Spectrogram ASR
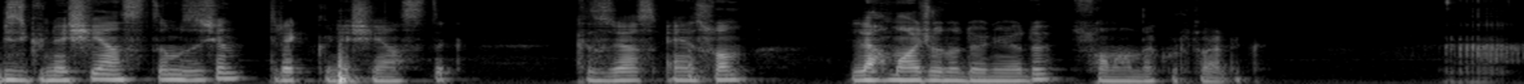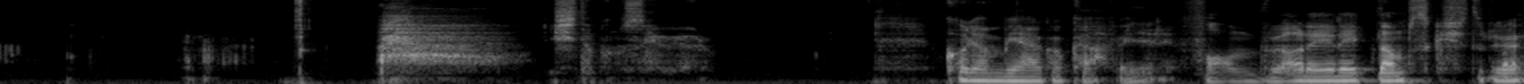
Biz güneşi yansıttığımız için direkt güneşi yansıttık. Kızcağız en son lahmacunu dönüyordu. Son anda kurtardık. İşte bunu seviyorum. Colombiago kahveleri falan bir araya reklam sıkıştırıyor.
